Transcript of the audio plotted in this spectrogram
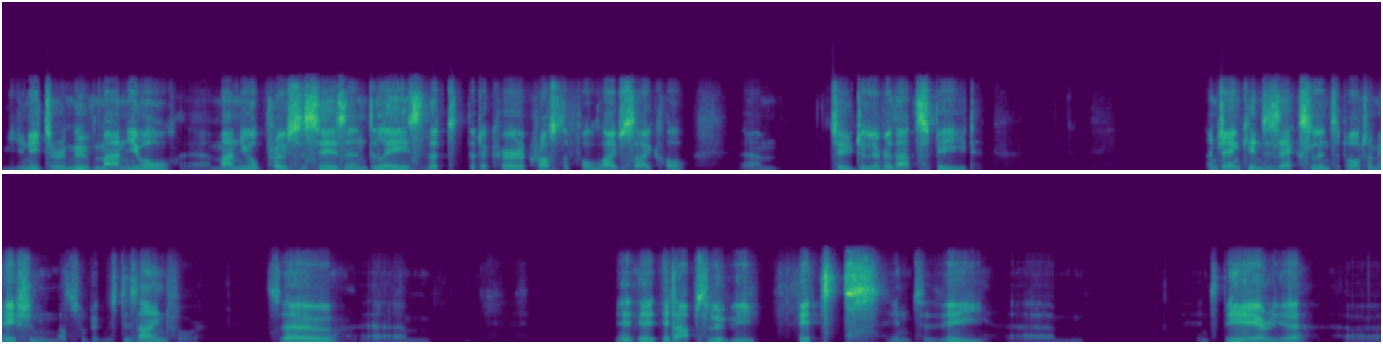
you need to remove manual uh, manual processes and delays that, that occur across the full life cycle um, to deliver that speed. And Jenkins is excellent at automation. That's what it was designed for. So um, it, it, absolutely fits into the um, into the area uh,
